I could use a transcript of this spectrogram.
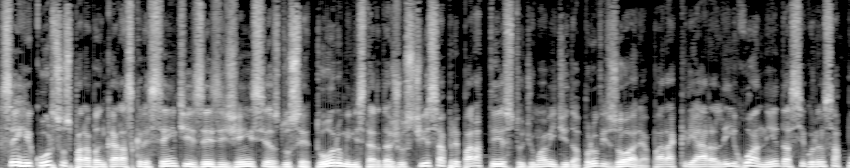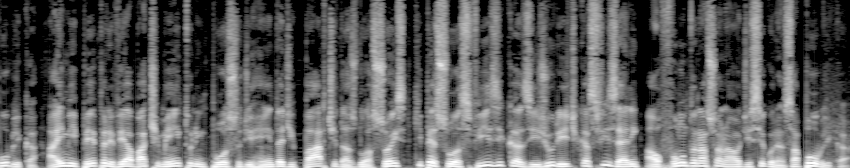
Sem recursos para bancar as crescentes exigências do setor, o Ministério da Justiça prepara texto de uma medida provisória para criar a Lei Rouanet da Segurança Pública. A MP prevê abatimento no imposto de renda de parte das doações que pessoas físicas e jurídicas fizerem ao Fundo Nacional de Segurança Pública.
